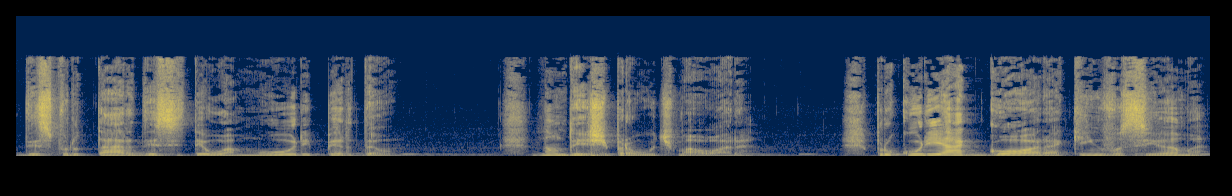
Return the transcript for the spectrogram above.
desfrutar desse teu amor e perdão. Não deixe para a última hora. Procure agora quem você ama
